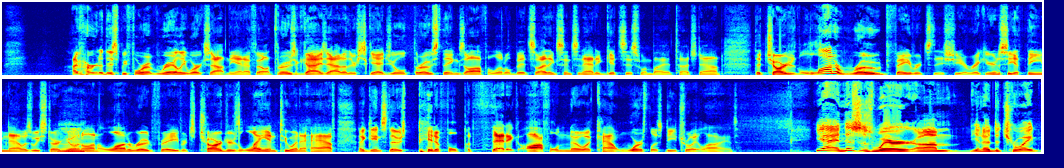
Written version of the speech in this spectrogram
I've heard of this before. It rarely works out in the NFL. It throws guys out of their schedule, throws things off a little bit. So I think Cincinnati gets this one by a touchdown. The Chargers, a lot of road favorites this year, Rick. You're going to see a theme now as we start going on. A lot of road favorites. Chargers laying two and a half against those pitiful, pathetic, awful, no account, worthless Detroit Lions. Yeah, and this is where um, you know Detroit.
